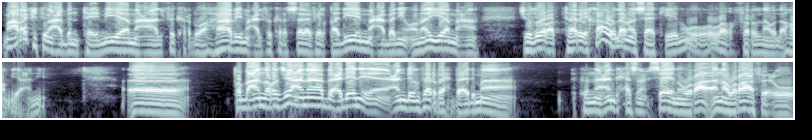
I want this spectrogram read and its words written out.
معركتي مع ابن تيمية مع الفكر الوهابي مع الفكر السلفي القديم مع بني أمية مع جذور التاريخ. هؤلاء مساكين والله اغفر لنا ولهم يعني. آه طبعا رجعنا بعدين عند مفرح بعد ما كنا عند حسن حسين ورا أنا ورافع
